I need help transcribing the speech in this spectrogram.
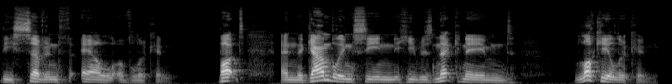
the 7th Earl of Lucan. But in the gambling scene, he was nicknamed Lucky Lucan.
